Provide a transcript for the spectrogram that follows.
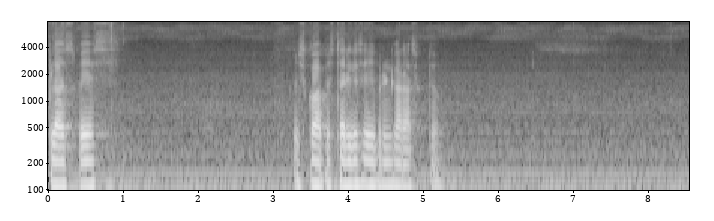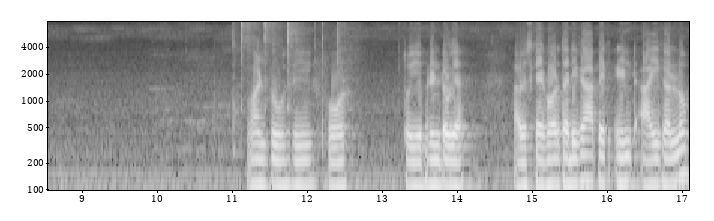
plus space इसको आप इस तरीके से ही प्रिंट करा सकते हो। वन टू थ्री फोर तो ये प्रिंट हो गया। अब इसका एक और तरीका, आप एक इंट आई कर लो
